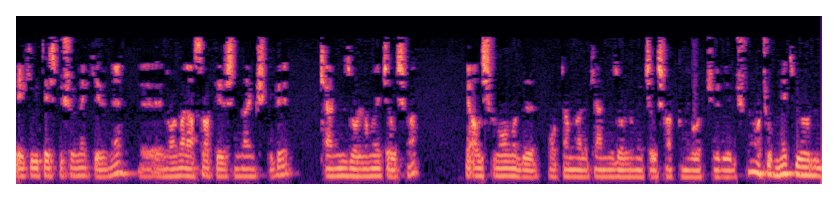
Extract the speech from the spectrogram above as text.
belki vites düşürmek yerine e, normal asfalt yarışındaymış gibi kendini zorlamaya çalışmak ve alışkın olmadığı ortamlarda kendini zorlamaya çalışmak bunu yol açıyor diye düşünüyorum ama çok net gördüm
